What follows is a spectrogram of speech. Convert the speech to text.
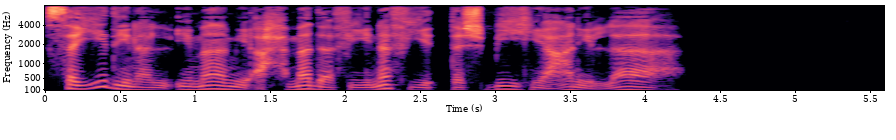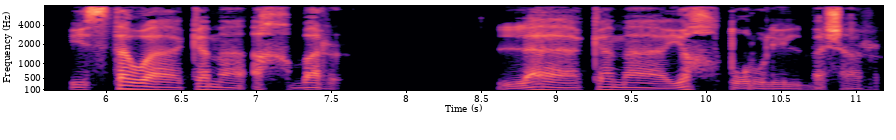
سيدنا الإمام أحمد في نفي التشبيه عن الله استوى كما أخبر لا كما يخطر للبشر.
